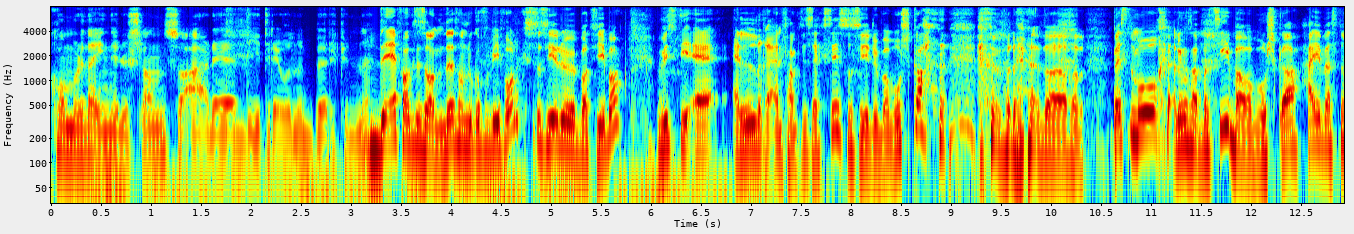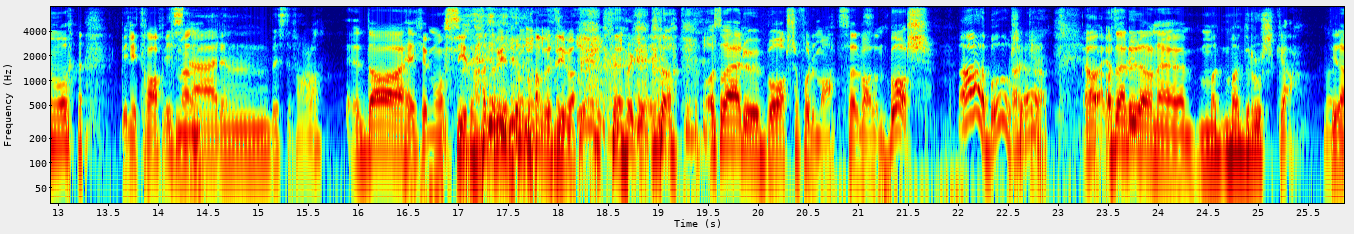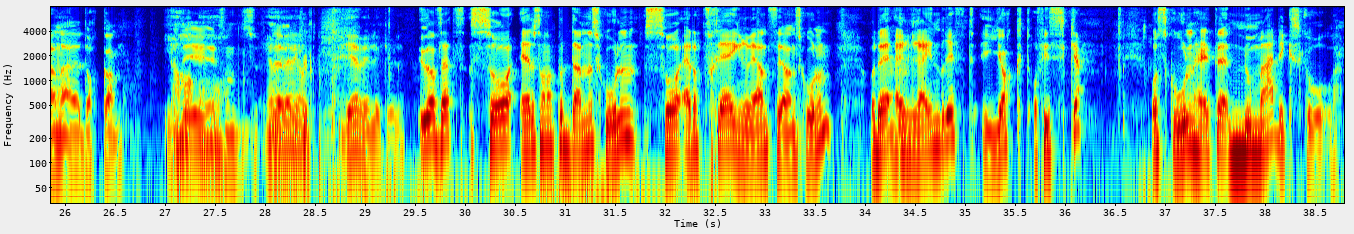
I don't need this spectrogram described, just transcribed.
Kommer du deg inn i Russland, så er det de tre ordene bør kunne? Det er faktisk sånn Det er sånn du går forbi folk, så sier du batsiba. Hvis de er eldre enn 50-60, så sier du babushka. For det, da er sånn Bestemor Eller du kan si batsiba babushka. Hei, bestemor. Det blir litt rart, Hvis det er en bestefar, da? Da har jeg ikke noe å si. Da Da vil jeg bare batsiba. og så er du bors og får du mat. Så er det bare sånn bors Ah, borsj, okay. ja. Ja, Og så er du den eh, madrusjka. De der dokkene. Ja, de, sånn, Ja, det er veldig ja. kult. De er veldig kule. Uansett så er det sånn at på denne skolen så er det tre ingredienser i denne skolen. Og det er reindrift, jakt og fiske. Og skolen heter Nomadic School.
